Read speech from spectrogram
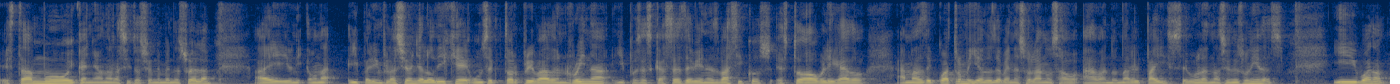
está muy cañona la situación en Venezuela. Hay una hiperinflación, ya lo dije, un sector privado en ruina y pues escasez de bienes básicos. Esto ha obligado a más de 4 millones de venezolanos a, a abandonar el país, según las Naciones Unidas. Y bueno,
